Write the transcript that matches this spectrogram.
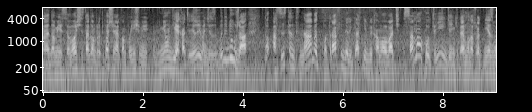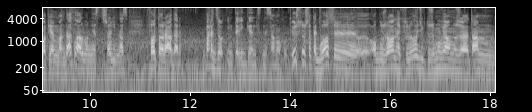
e, do miejscowości z taką prędkością, jaką powinniśmy w nią wjechać. A jeżeli będzie zbyt duża, to asystent nawet potrafi delikatnie wyhamować samochód i dzięki temu na przykład nie złapiemy mandatu albo nie strzeli w nas fotoradar bardzo inteligentny samochód. Już słyszę te głosy e, oburzonych ludzi, którzy mówią, że tam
